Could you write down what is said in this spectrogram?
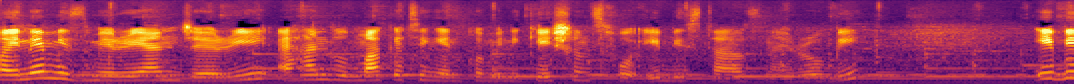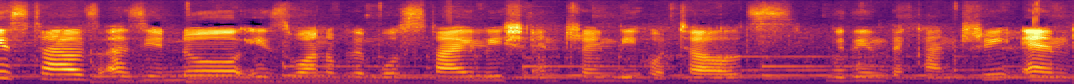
My name is Miriam Jerry. I handle marketing and communications for Ibis Styles Nairobi. Ibis Styles, as you know, is one of the most stylish and trendy hotels within the country. And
